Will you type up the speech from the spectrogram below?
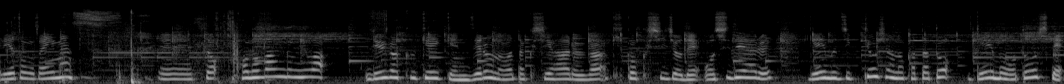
ありがとうございます。えー、っとこの番組は留学経験ゼロの私ハルが帰国子女で推しであるゲーム実況者の方とゲームを通して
